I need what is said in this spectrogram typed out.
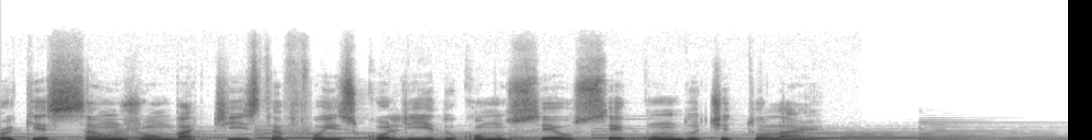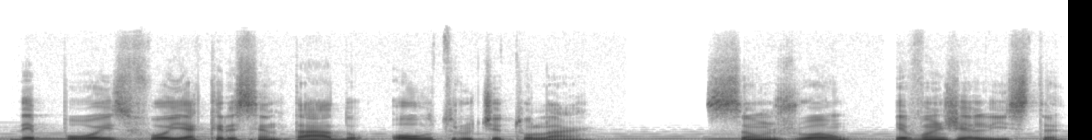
porque São João Batista foi escolhido como seu segundo titular. Depois foi acrescentado outro titular, São João Evangelista.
